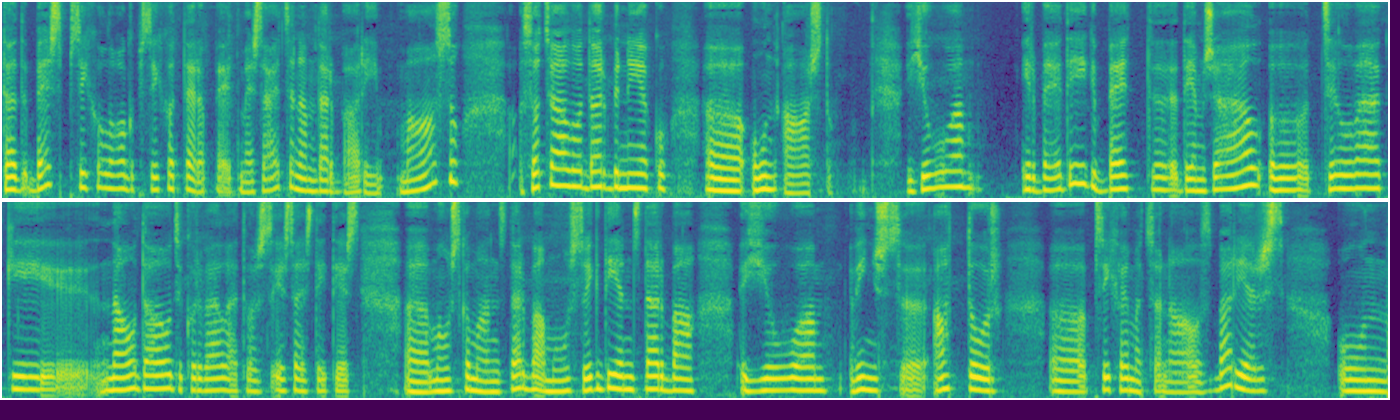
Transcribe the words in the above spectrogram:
tad bez psihologa, psihoterapeita mēs aicinām darbā arī māsu, sociālo darbinieku un ārstu. Jo ir bēdīgi, bet, diemžēl, cilvēki nav daudzi, kur vēlētos iesaistīties mūsu komandas darbā, mūsu ikdienas darbā, jo viņus attur psihoemocionālas barjeras un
